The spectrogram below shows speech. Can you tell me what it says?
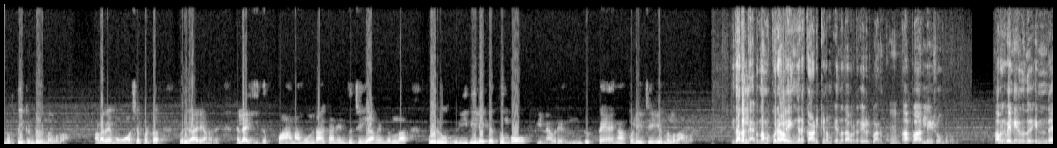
നിർത്തിയിട്ടുണ്ട് എന്നുള്ളതാണ്. വളരെ മോശപ്പെട്ട ഒരു കാര്യമാണത് അല്ല ഇത് പണമുണ്ടാക്കാൻ എന്ത് ചെയ്യാമെന്നുള്ള ഒരു രീതിയിലേക്ക് എത്തുമ്പോൾ പിന്നെ അവർ എന്ത് തേങ്ങാക്കൊലയും ചെയ്യും എന്നുള്ളതാണല്ലോ. ഇതല്ല ഇപ്പം നമുക്കൊരാളെ എങ്ങനെ കാണിക്കണം എന്നത് അവരുടെ കയ്യിൽ പ്ലാൻ ഉണ്ടാവും. ആ പ്ലാനിലെ ഷോ പോകും. അവർക്ക് വേണ്ടിയിരുന്നത് എന്റെ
